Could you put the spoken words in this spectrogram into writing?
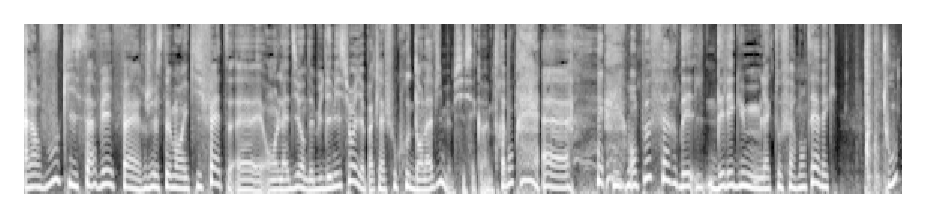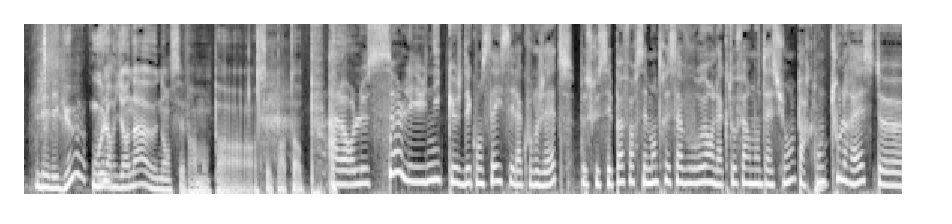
Alors vous qui savez faire justement et qui faites, euh, on l'a dit en début d'émission, il n'y a pas que la choucroute dans la vie, même si c'est quand même très bon. Euh, on peut faire des, des légumes lacto-fermentés avec tous les légumes? Ou alors il y en a non c'est vraiment pas c'est pas top. Alors le seul et unique que je déconseille, c'est la courgette, parce que c'est pas forcément très savoureux en lactofermentation. Par contre, tout le reste, euh,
